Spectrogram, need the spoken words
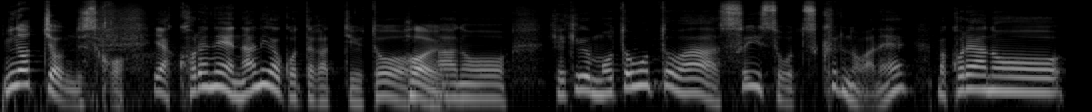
になっちゃうんですか、いやこれね何が起こったかっていうと、はい。あの結局もともとは水素を作るのはね、まあ、これあの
